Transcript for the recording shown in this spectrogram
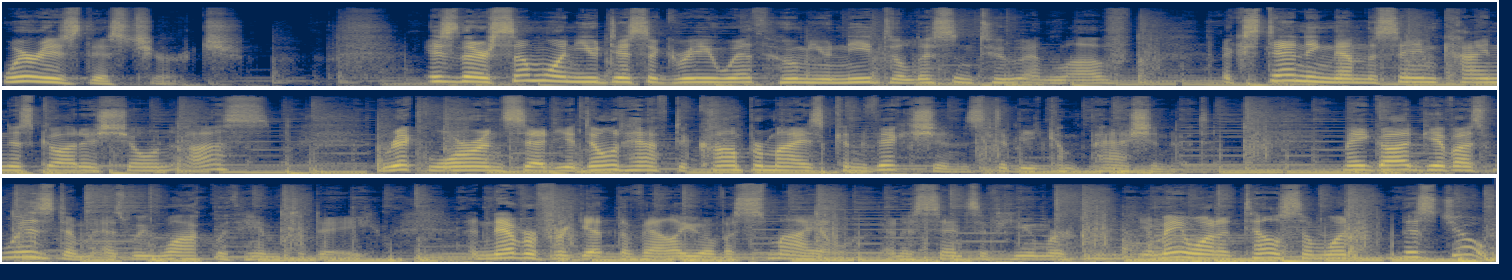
Where is this church? Is there someone you disagree with whom you need to listen to and love, extending them the same kindness God has shown us? Rick Warren said, You don't have to compromise convictions to be compassionate. May God give us wisdom as we walk with Him today. And never forget the value of a smile and a sense of humor. You may want to tell someone this joke.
